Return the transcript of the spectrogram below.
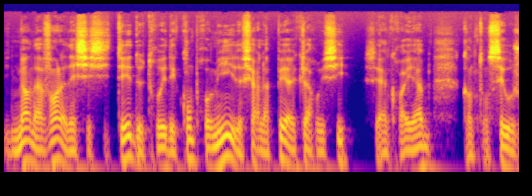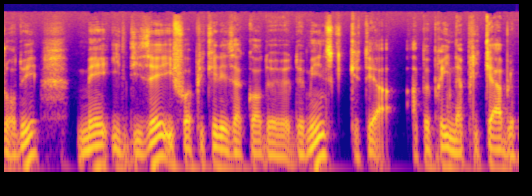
il met en avant la nécessité de trouver des compromis et de faire la paix avec la Russie. C'est incroyable quand on sait aujourd'hui, mais il disait il faut appliquer les accords de, Minsk, qui étaient à peu près inapplicables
